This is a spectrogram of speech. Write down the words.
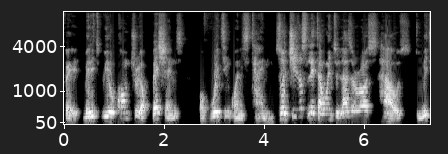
faith, but it will come through your patience of waiting on his timing. So Jesus later went to Lazarus' house to meet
